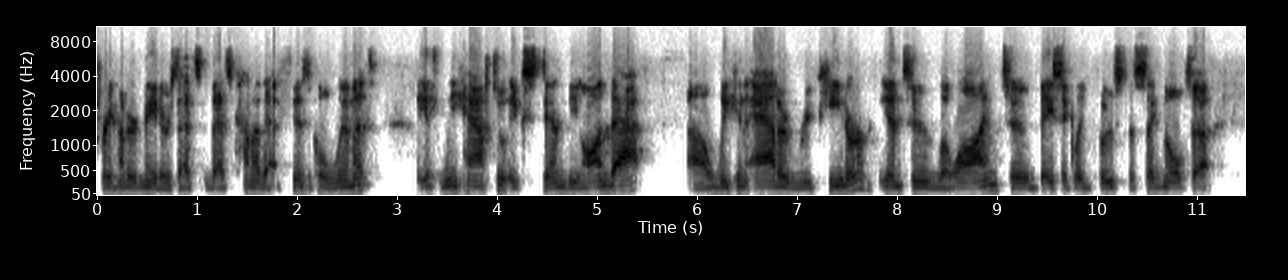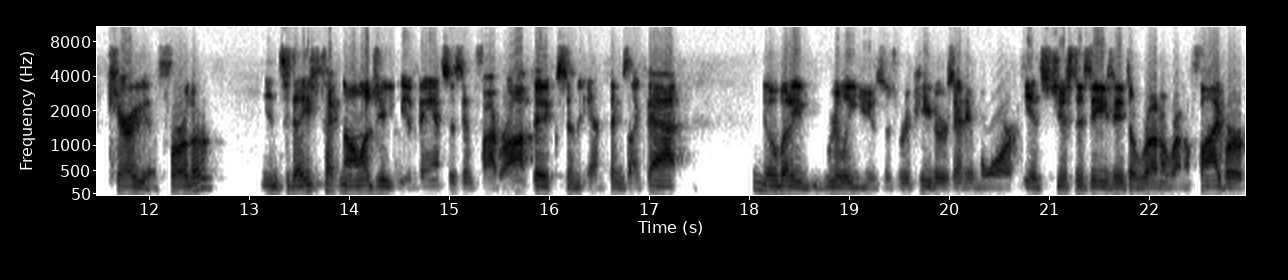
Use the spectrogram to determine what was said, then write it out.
300 meters. That's that's kind of that physical limit. If we have to extend beyond that, uh, we can add a repeater into the line to basically boost the signal to carry it further. In today's technology, the advances in fiber optics and, and things like that, nobody really uses repeaters anymore. It's just as easy to run a run a fiber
